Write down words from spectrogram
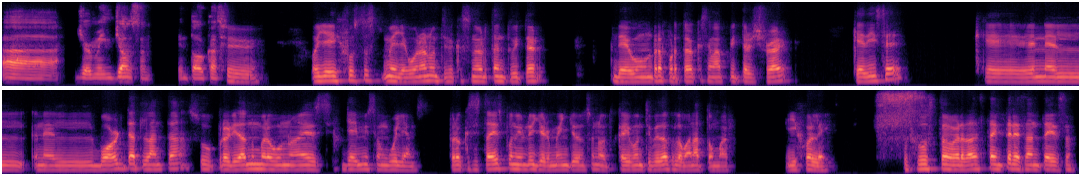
a Jermaine Johnson, en todo caso. Sí. Oye, y justo me llegó una notificación ahorita en Twitter de un reportero que se llama Peter Schreier, que dice que en el, en el board de Atlanta su prioridad número uno es Jameson Williams, pero que si está disponible Jermaine Johnson o Kayvon Thibodeau, lo van a tomar. Híjole, pues justo, ¿verdad? Está interesante eso.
